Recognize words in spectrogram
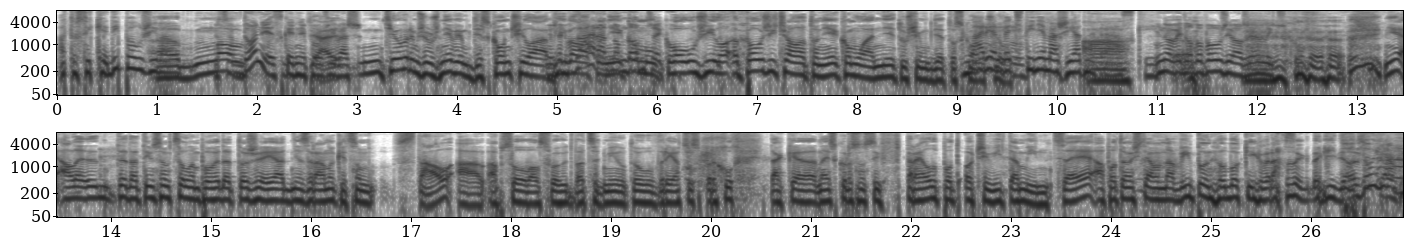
A to si kedy používal? Uh, No, donies, keď nepoužívaš. Ja, ti hovorím, že už neviem, kde skončila. V Bývala to niekomu, domčeku. použila, použičala to niekomu a netuším, kde to Marian, skončilo. veď ty nemáš žiadne vrázky. No, veď, lebo používal žehličku. Nie, ale teda tým som chcel len povedať to, že ja dnes ráno, keď som vstal a absolvoval svoju 20 minútovú vriacu sprchu, tak uh, najskôr som si vtrel pod oči vitamín C a potom ešte mám na výplň hlbokých vrázok taký ďalší. To ja v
